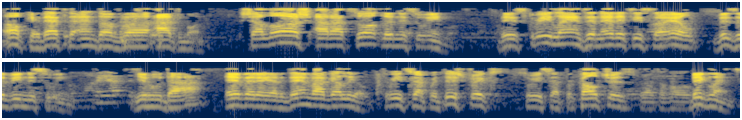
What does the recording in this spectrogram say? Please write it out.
Okay, that's the end of uh, Admon. Shalosh aratzot lenesuin. There's three lands in Eretz Israel vis-a-vis Nisuin. Yehuda, Ever Yarden, Vagalil. Three separate districts, three separate cultures, big lands.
